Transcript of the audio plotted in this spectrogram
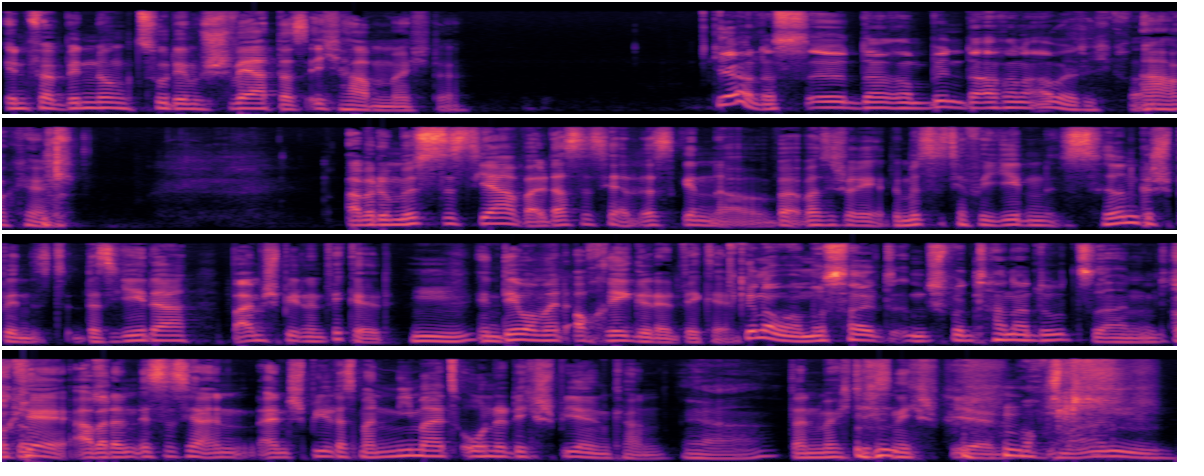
in Verbindung zu dem Schwert, das ich haben möchte? Ja, das, äh, daran bin, daran arbeite ich gerade. Ah, okay. Aber du müsstest ja, weil das ist ja das genau, was ich rede, du müsstest ja für jeden das Hirngespinst, das jeder beim Spiel entwickelt, Hm. in dem Moment auch Regeln entwickeln. Genau, man muss halt ein spontaner Dude sein. Ich Okay, aber dann ist es ja ein, ein Spiel, das man niemals ohne dich spielen kann. Glaub, ja. Dann möchte ich es nicht spielen. Oh Mann.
